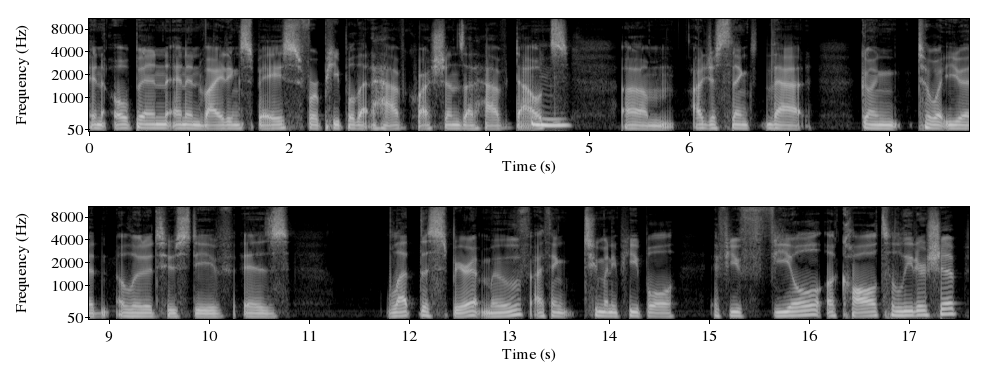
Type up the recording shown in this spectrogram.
an open and inviting space for people that have questions, that have doubts. Um, I just think that going to what you had alluded to, Steve, is let the spirit move. I think too many people, if you feel a call to leadership,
